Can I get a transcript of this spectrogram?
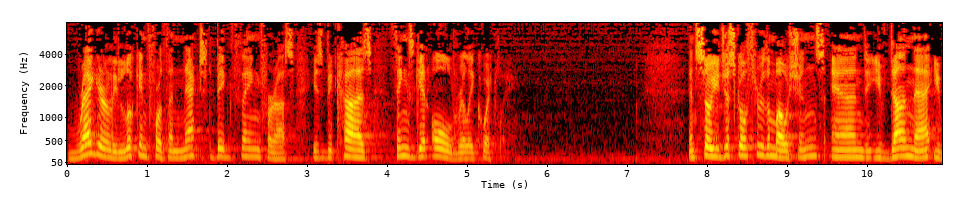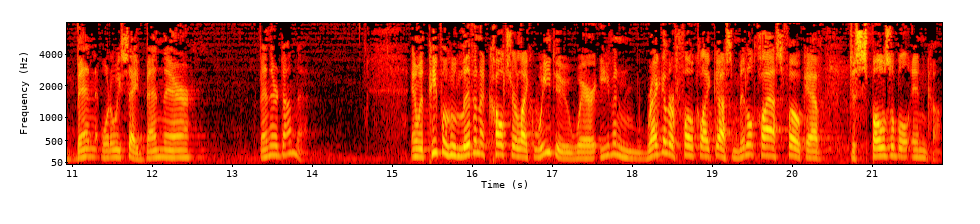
regularly looking for the next big thing for us is because things get old really quickly. And so you just go through the motions and you've done that. You've been, what do we say? Been there, been there, done that. And with people who live in a culture like we do, where even regular folk like us, middle class folk, have disposable income.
